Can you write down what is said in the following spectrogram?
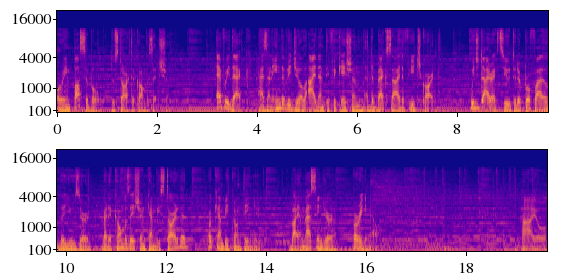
or impossible to start a conversation. Every deck has an individual identification at the backside of each card, which directs you to the profile of the user where the conversation can be started or can be continued via messenger or email. Hi all,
